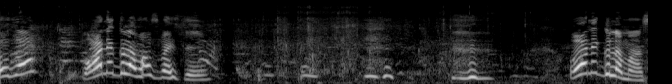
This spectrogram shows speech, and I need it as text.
ওই যে অনেকগুলা মাছ পাইছে। অনেকগুলা মাছ।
